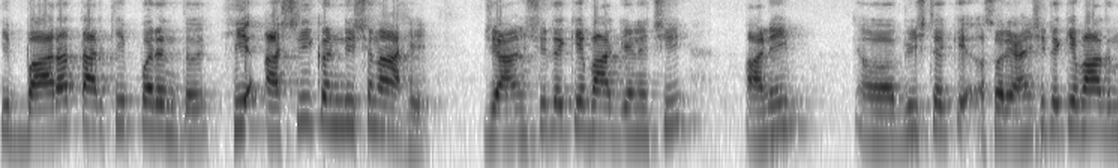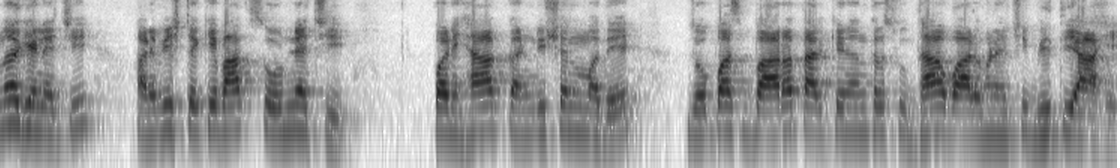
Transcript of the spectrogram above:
की बारा तारखेपर्यंत ही अशी कंडिशन आहे जी ऐंशी टक्के भाग घेण्याची आणि वीस टक्के सॉरी ऐंशी टक्के भाग न घेण्याची आणि वीस टक्के भाग सोडण्याची. पण ह्या कंडिशनमध्ये जवळपास बारा तारखेनंतर सुद्धा वाढ होण्याची भीती आहे.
